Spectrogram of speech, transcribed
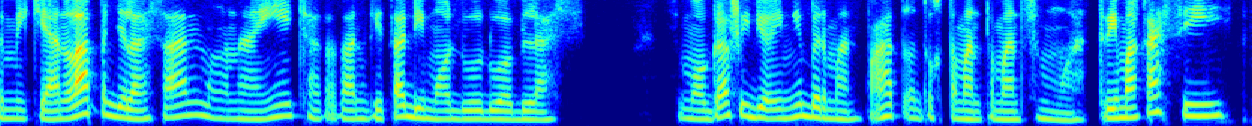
Demikianlah penjelasan mengenai catatan kita di modul 12. Semoga video ini bermanfaat untuk teman-teman semua. Terima kasih.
